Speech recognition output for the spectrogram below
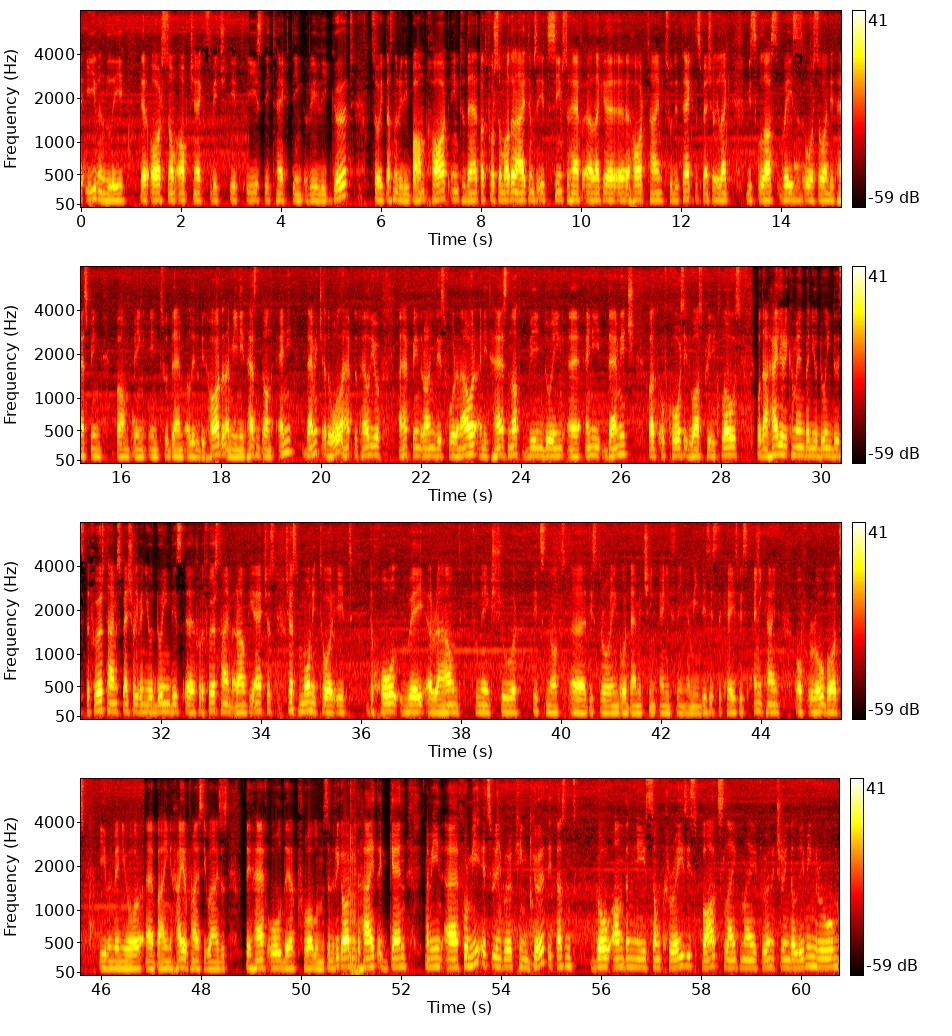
evenly. There are some objects which it is detecting really good so it doesn't really bump hard into that. But for some other items it seems to have uh, like a, a, hard time to detect especially like with glass vases or so and it has been bumping into them a little bit harder. I mean it hasn't done any damage at all I have to tell you. I have been running this for an hour and it has not been doing uh, any damage but of course it was pretty close. What I highly recommend when you're doing this the first time especially when you're doing this uh, for the first time around the edges just monitor it the whole way around to make sure it's not uh, destroying or damaging anything. I mean, this is the case with any kind of robots, even when you're uh, buying higher price devices, they have all their problems. And regarding the height, again, I mean, uh, for me, it's really working good. It doesn't go underneath some crazy spots like my furniture in the living room.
